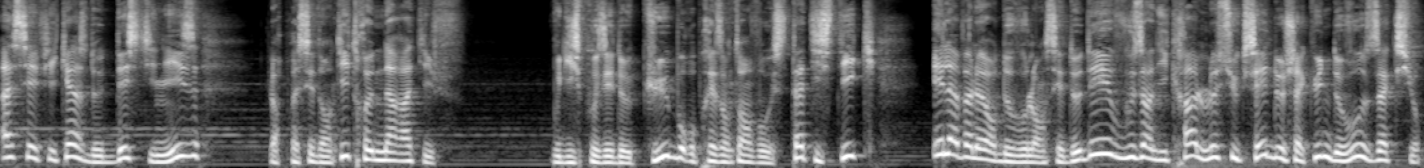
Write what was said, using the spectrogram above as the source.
assez efficace de Destinies, leur précédent titre narratif. Vous disposez de cubes représentant vos statistiques, et la valeur de vos lancers de dés vous indiquera le succès de chacune de vos actions.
